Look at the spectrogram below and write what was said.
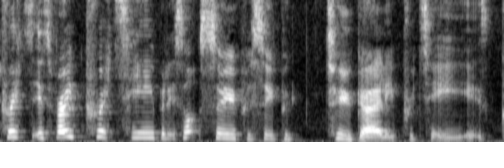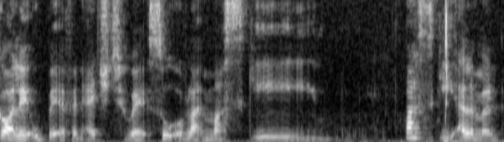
pretty it's very pretty but it's not super super too girly pretty. It's got a little bit of an edge to it, sort of like musky, musky element.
